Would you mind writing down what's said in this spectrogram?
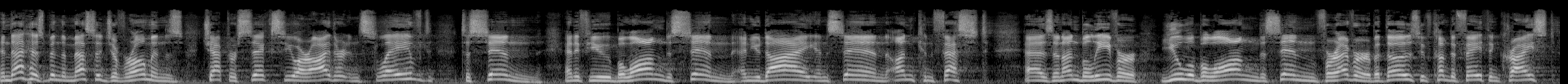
And that has been the message of Romans chapter 6. You are either enslaved to sin, and if you belong to sin and you die in sin unconfessed as an unbeliever, you will belong to sin forever. But those who've come to faith in Christ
